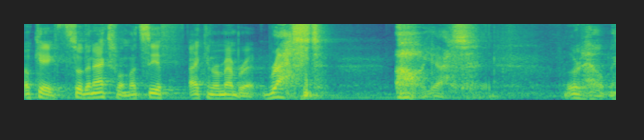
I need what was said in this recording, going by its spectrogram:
Okay, so the next one, let's see if I can remember it. Rest. Oh, yes. Lord, help me.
